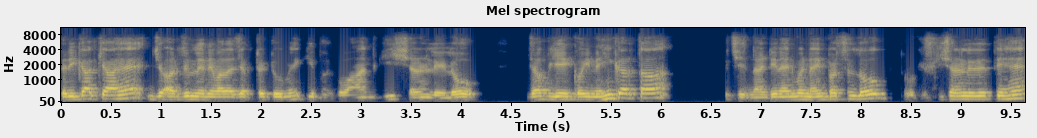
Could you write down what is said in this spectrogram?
तरीका क्या है? जो अर्जुन लेने वाला चैप्टर टू में कि भगवान की शरण ले लो। जब ये कोई नहीं करता विच इज़ नाइन परसेंट लोग तो वो किसकी शरण ले लेते हैं?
